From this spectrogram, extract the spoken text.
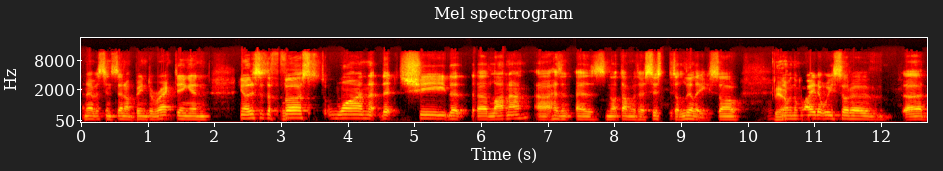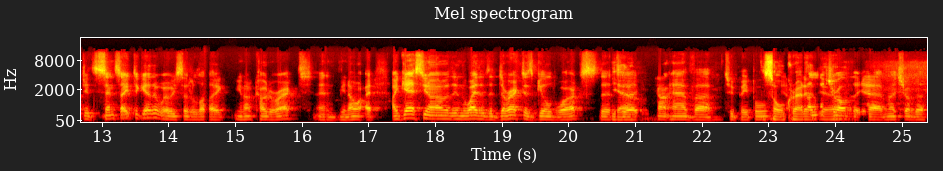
And ever since then, I've been directing and you know, this is the first one that she, that uh, Lana uh, hasn't has not done with her sister Lily. So, you know, in the way that we sort of uh, did Sense8 together, where we sort of like you know co-direct, and you know, I, I guess you know in the way that the Directors Guild works, that Yeah. uh, you can't have uh, two people. Soul you know, credit, yeah. you're of the yeah, of the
